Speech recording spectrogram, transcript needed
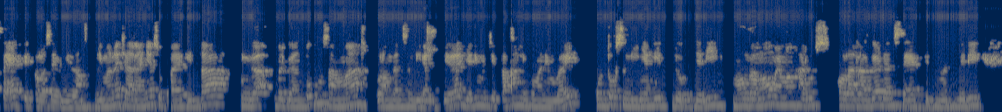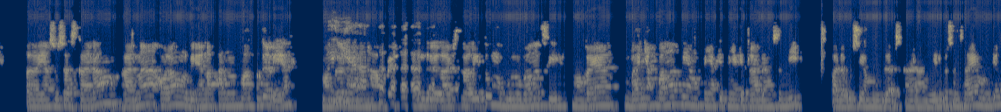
stay aktif kalau saya bilang. Gimana caranya supaya kita nggak bergantung sama tulang dan sendi aja, jadi menciptakan lingkungan yang baik untuk sendinya hidup. Jadi mau nggak mau memang harus olahraga dan stay. Mbak. Jadi uh, yang susah sekarang karena orang lebih enakan mager ya mager Iya. main HP. Menteri lifestyle itu ngebunuh banget sih. Makanya banyak banget nih yang penyakit-penyakit radang sendi pada usia muda sekarang. Jadi pesan saya mungkin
